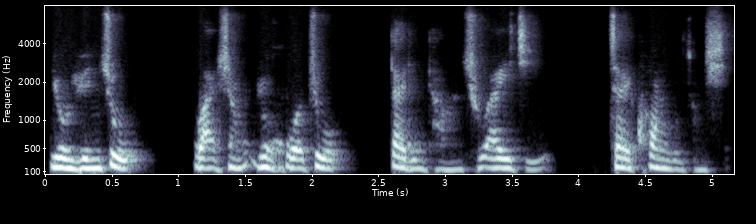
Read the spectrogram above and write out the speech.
有云柱，晚上有火柱，带领他们出埃及，在旷野中行。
